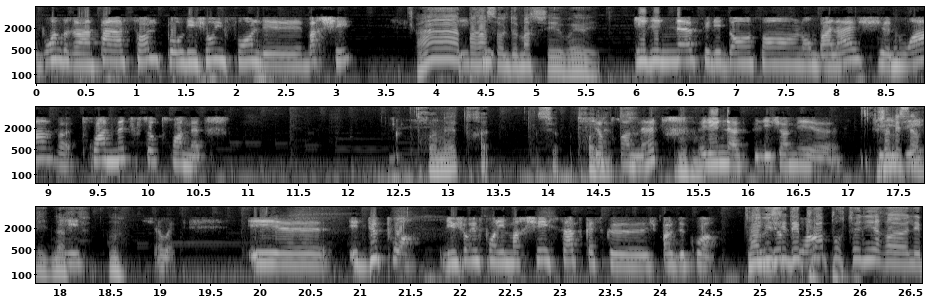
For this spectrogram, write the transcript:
vendre un parasol pour les gens, ils font les marchés. Ah, Et parasol de marché, oui oui. Il est neuf, il est dans son emballage noir, 3 mètres sur 3 mètres. 3 mètres sur 3 sur mètres. 3 mètres. Mhm. Il est neuf, il est jamais. euh, Jamais utilisé. servi, neuf. Et, Mhm. Ah ouais. et, euh, et deux poids. Les gens, ils font les marchés, ils savent qu'est-ce que je parle de quoi. Ah oui, c'est des poids. pour tenir euh, les,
